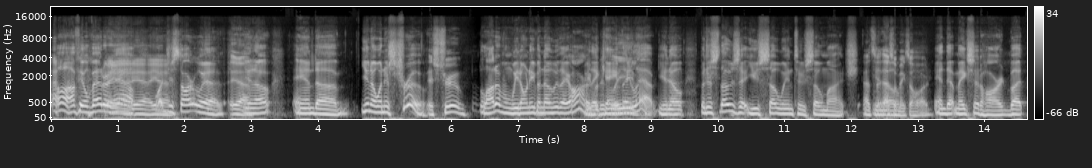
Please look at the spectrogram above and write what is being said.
"Oh, I feel better Yeah, now. yeah, yeah. What'd you start with? Yeah. you know." And um, you know, and it's true it's true. a lot of them we don't even know who they are. People they came, they left, you know. But it's those that you sow into so much. That's that's what makes it hard. and that makes it hard. But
